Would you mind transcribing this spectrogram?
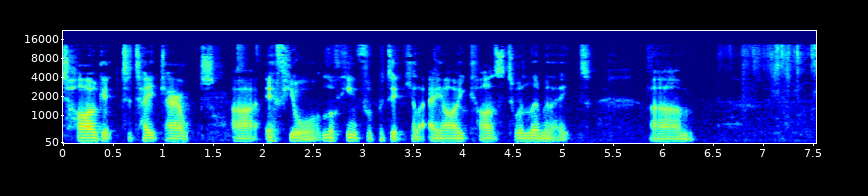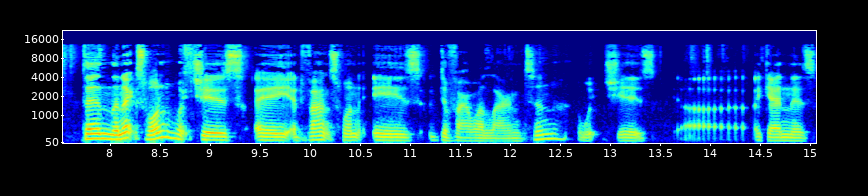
target to take out uh, if you're looking for particular AI cards to eliminate. Um, then the next one, which is a advanced one, is Devour Lantern, which is uh, again is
